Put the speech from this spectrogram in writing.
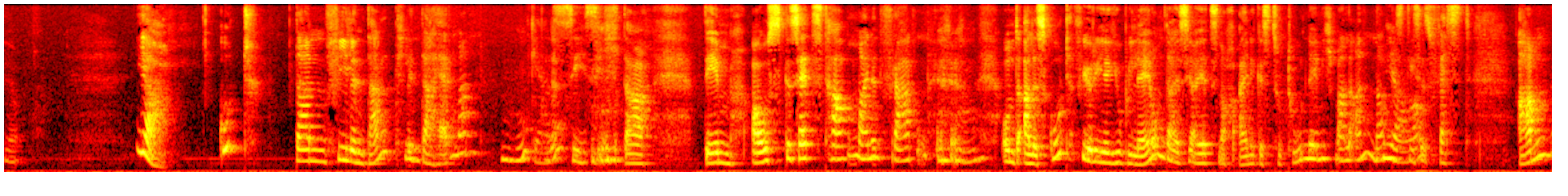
ja. Ja, gut. Dann vielen Dank, Linda Herrmann, mhm, gerne. dass Sie sich da dem ausgesetzt haben, meinen Fragen. Mhm. Und alles Gute für Ihr Jubiläum. Da ist ja jetzt noch einiges zu tun, nehme ich mal an. Ne? Ja. Dieses Fest am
